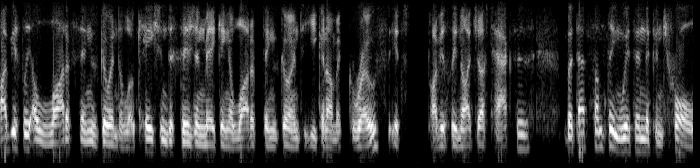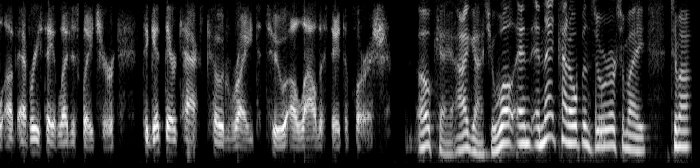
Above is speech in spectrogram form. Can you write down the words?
obviously, a lot of things go into location decision making, a lot of things go into economic growth. It's obviously not just taxes, but that's something within the control of every state legislature to get their tax code right to allow the state to flourish. Okay, I got you. Well, and and that kind of opens the door to my to my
